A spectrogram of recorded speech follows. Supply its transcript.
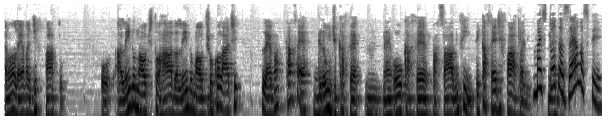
ela leva de fato, além do malte torrado, além do malte chocolate, leva café, grão de café, hum. né? Ou café passado, enfim, tem café de fato ali. Mas né? todas elas, Fê?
